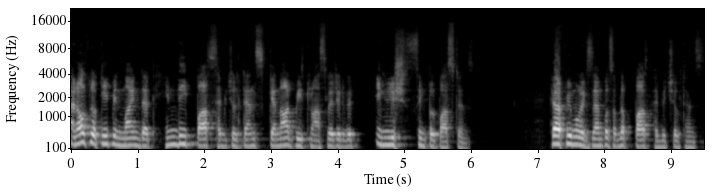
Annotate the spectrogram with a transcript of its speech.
एंड ऑल्सो कीप इन माइंड दैट हिंदी पास्ट हैबिचुअल टेंस कैन नॉट बी ट्रांसलेटेड विद इंग्लिश सिंपल पास्ट टेंस Here are a few more examples of the past habitual tense.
